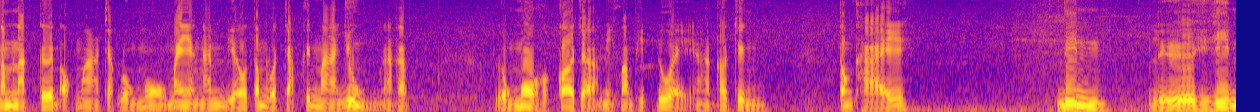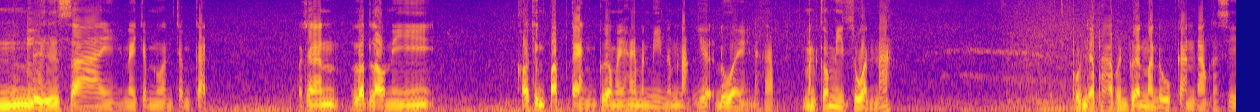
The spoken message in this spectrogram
น้ำหนักเกินออกมาจากโรงโม่ ไม่อย่างนั้น เดี๋ยวตำรวจจับขึ้นมายุ่งนะครับโรงโม่เขาก็จะมีความผิดด้วยนะฮะเขาจึงต้องขายดินหรือหินหรือทรายในจำนวนจำกัด เพราะฉะนั้นรถเหล่านี้ เขาจึงปรับแต่งเพื่อไม่ให้มันมีน้ำหนักเยอะด้วยนะครับ มันก็มีส่วนนะ ผมจะพาเพื่อนๆมาดูการดามคัสซี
